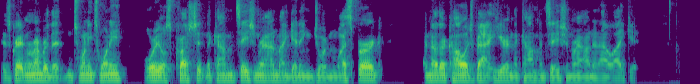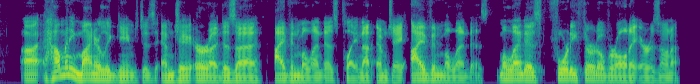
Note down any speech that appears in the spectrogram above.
is great. And remember that in 2020, Orioles crushed it in the compensation round by getting Jordan Westburg another college bat here in the compensation round, and I like it. Uh, how many minor league games does MJ or uh, does uh, Ivan Melendez play? Not MJ, Ivan Melendez. Melendez, 43rd overall to Arizona.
